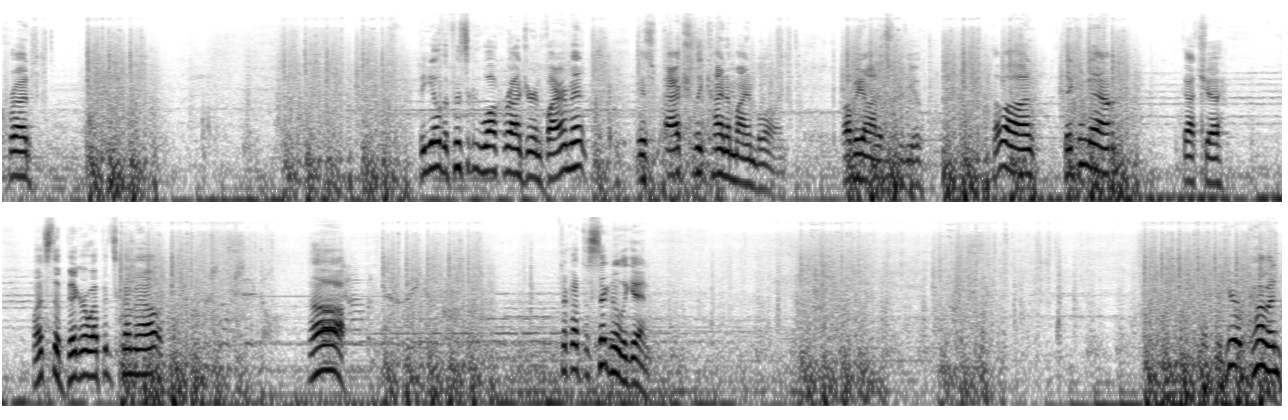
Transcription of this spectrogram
Crud. Being able to physically walk around your environment is actually kind of mind-blowing. I'll be honest with you. Come on, take him down. Gotcha. Once the bigger weapons come out. Ah! Took out the signal again. I can hear them coming.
